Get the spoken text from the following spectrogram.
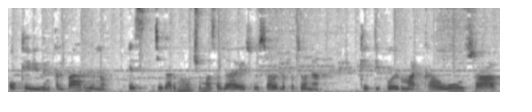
o que vive en tal barrio, no, es llegar mucho más allá de eso, es saber la persona qué tipo de marca usa,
